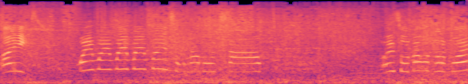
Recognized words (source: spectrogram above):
เอ้ย ไม่ไม่ไม่ไม่ไม่โซน่าโดนตามเอ้ยโซน่าอดนไว้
